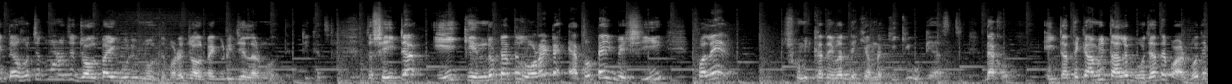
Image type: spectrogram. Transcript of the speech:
এটা হচ্ছে তোমার হচ্ছে জলপাইগুড়ির মধ্যে পড়ে, জলপাইগুড়ি জেলার মধ্যে, ঠিক আছে? তো সেইটা, এই কেন্দ্রটাতে লড়াইটা এতটাই বেশি, ফলে সমীক্ষাতে এবার দেখি আমরা কি কি উঠে আসছে। দেখো, এইটা থেকে আমি তাহলে বোঝাতে পারব যে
